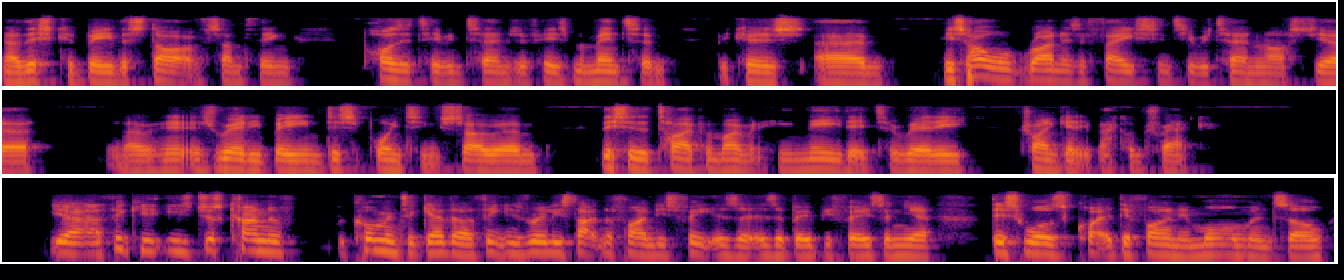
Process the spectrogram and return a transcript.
you know this could be the start of something positive in terms of his momentum because um, his whole run as a face since he returned last year, you know, has really been disappointing. So um, this is the type of moment he needed to really try and get it back on track. Yeah, I think he, he's just kind of coming together. I think he's really starting to find his feet as a as a baby face, and yeah, this was quite a defining moment. So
